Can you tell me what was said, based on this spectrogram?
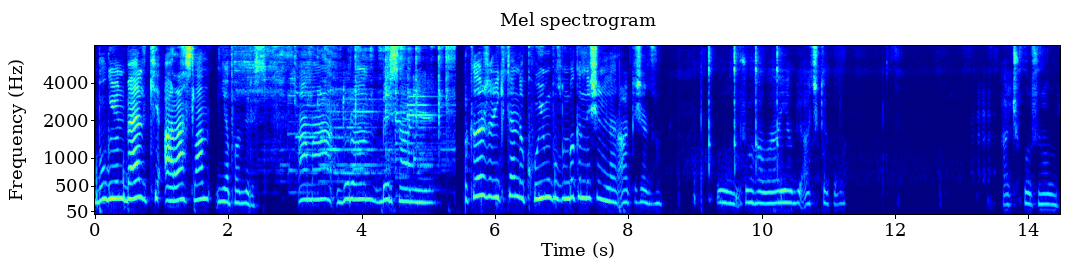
Bugün belki Araslan yapabiliriz. Ama durun bir saniye. Arkadaşlar iki tane de koyun buldum. Bakın ne şeniler arkadaşlar. Oğlum şu havayı bir açık yapalım. Açık olsun oğlum.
